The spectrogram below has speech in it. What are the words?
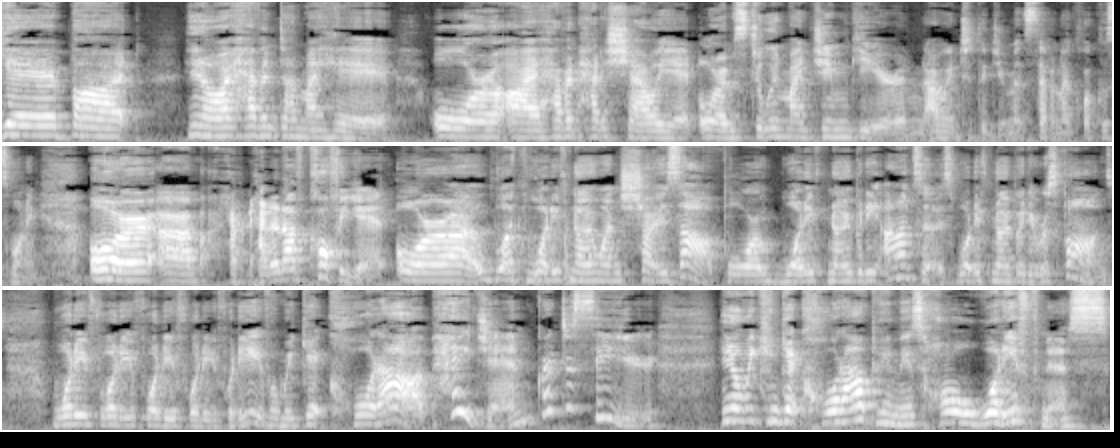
yeah, but you know, I haven't done my hair or I haven't had a shower yet, or I'm still in my gym gear and I went to the gym at seven o'clock this morning, or um, I haven't had enough coffee yet, or uh, like, what if no one shows up, or what if nobody answers, what if nobody responds, what if, what if, what if, what if, what if, and we get caught up. Hey, Jen, great to see you. You know, we can get caught up in this whole what ifness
